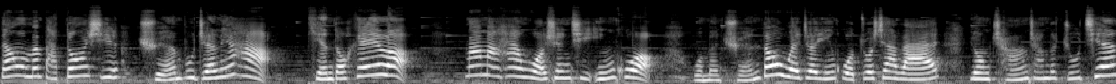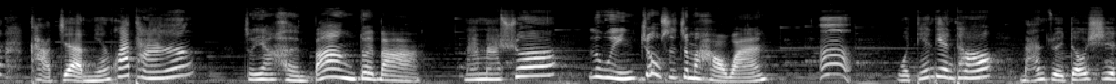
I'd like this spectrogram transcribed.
当我们把东西全部整理好，天都黑了。妈妈和我升起萤火，我们全都围着萤火坐下来，用长长的竹签烤着棉花糖。这样很棒，对吧？妈妈说：“露营就是这么好玩。”嗯，我点点头，满嘴都是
